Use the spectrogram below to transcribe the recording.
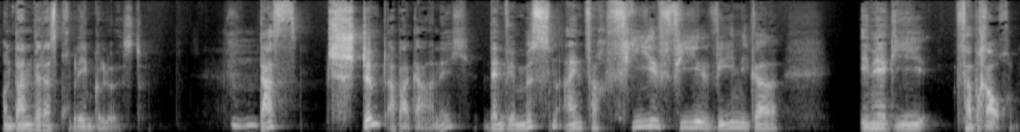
und dann wäre das Problem gelöst. Mhm. Das stimmt aber gar nicht, denn wir müssen einfach viel, viel weniger Energie verbrauchen.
